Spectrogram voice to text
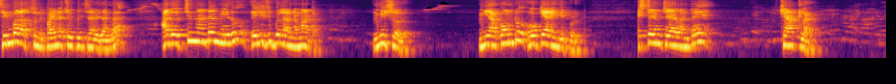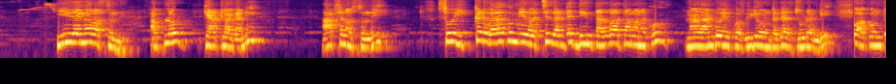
సింబల్ వస్తుంది పైన చూపించిన విధంగా. అది వచ్చిందంటే మీరు ఎలిజిబుల్ అన్నమాట మీషోలో. మీ అకౌంట్ ఓకే అయింది ఇప్పుడు. నెక్స్ట్ ఏం చేయాలంటే క్యాట్లాగ్ ఈ విధంగా వస్తుంది. అప్లోడ్ క్యాట్లాగ్ అని ఆప్షన్ వస్తుంది. సో ఇక్కడి వరకు మీరు వచ్చిందంటే దీని తర్వాత మనకు నా దాంట్లో ఒక వీడియో ఉంటుంది అది చూడండి. అకౌంట్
